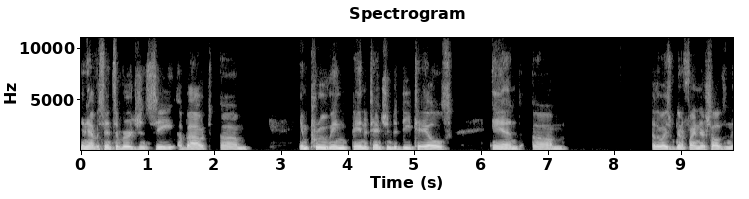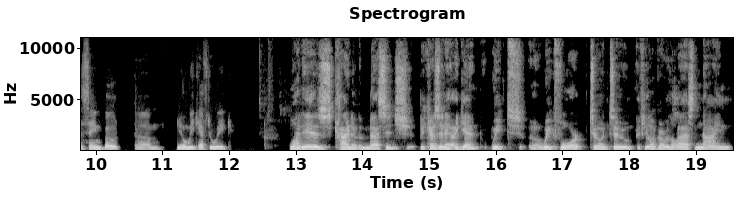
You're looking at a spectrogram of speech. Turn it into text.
and have a sense of urgency about um, improving, paying attention to details, and um, otherwise we're going to find ourselves in the same boat, um, you know, week after week. What is kind of the message? Because it again, week uh, week four, two and two. If you look over the last nine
